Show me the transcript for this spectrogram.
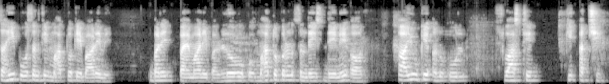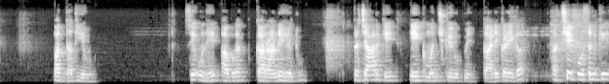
सही पोषण के महत्व के बारे में बड़े पैमाने पर लोगों को महत्वपूर्ण संदेश देने और आयु के अनुकूल स्वास्थ्य की अच्छी पद्धतियों से उन्हें अवगत कराने हेतु प्रचार के एक मंच के रूप में कार्य करेगा। अच्छे पोषण के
